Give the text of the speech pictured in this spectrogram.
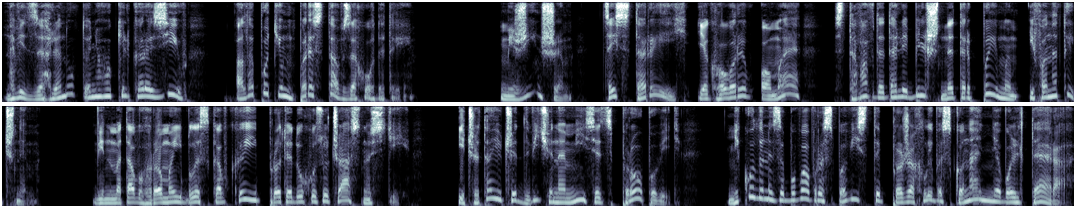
навіть заглянув до нього кілька разів, але потім перестав заходити. Між іншим, цей старий, як говорив Оме, ставав дедалі більш нетерпимим і фанатичним. Він метав громи й блискавки проти духу сучасності і, читаючи двічі на місяць проповідь, ніколи не забував розповісти про жахливе сконання Вольтера.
